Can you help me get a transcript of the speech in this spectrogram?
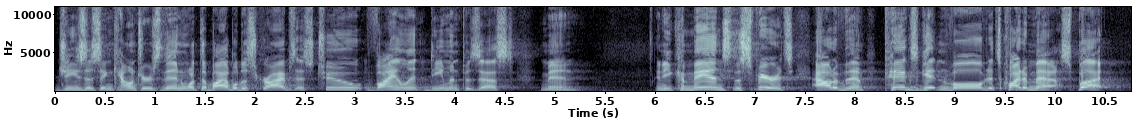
Jesus encounters then what the Bible describes as two violent, demon possessed men. And he commands the spirits out of them. Pigs get involved, it's quite a mess. But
